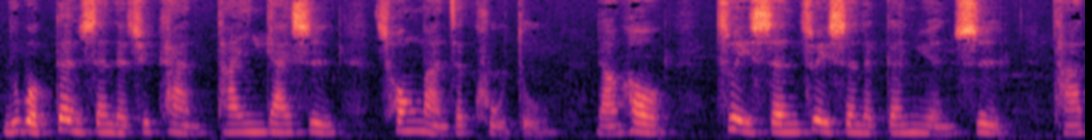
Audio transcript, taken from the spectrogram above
如果更深的去看，他应该是充满着苦毒，然后最深最深的根源是他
